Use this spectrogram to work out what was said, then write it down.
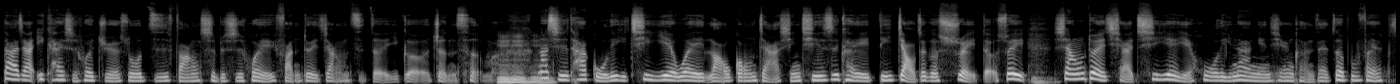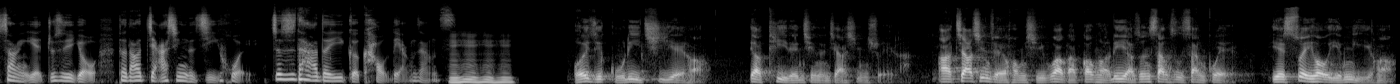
大家一开始会觉得说资方是不是会反对这样子的一个政策嘛？嗯嗯。那其实他鼓励企业为劳工加薪，其实是可以抵缴这个税的，所以相对起来企业也获利。那年轻人可能在这部分上，也就是有得到加薪的机会，这是他的一个考量。这样子。嗯哼哼哼。我一直鼓励企业哈，要替年轻人加薪水了。啊，加薪水的方式，我甲讲吼，你也算上市上柜，也税后盈余哈，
